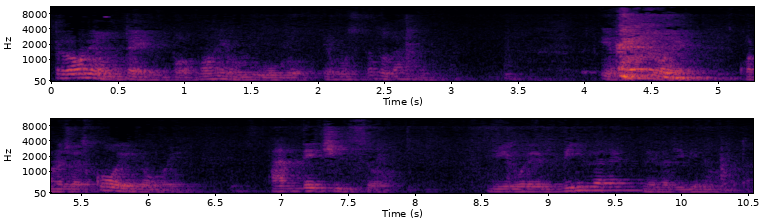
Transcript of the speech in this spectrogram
Però non è un tempo, non è un luogo, è uno stato d'animo. Il resto è quando ciascuno di noi ha deciso di voler vivere nella divina volontà.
